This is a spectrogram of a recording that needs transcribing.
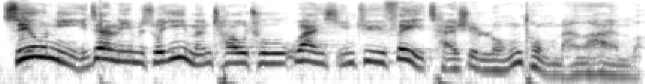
只有你在里面说一门超出万行俱废才是笼统蛮憨嘛？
